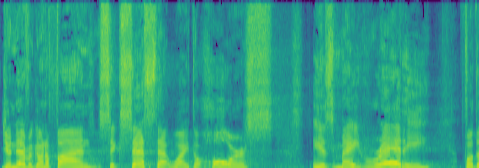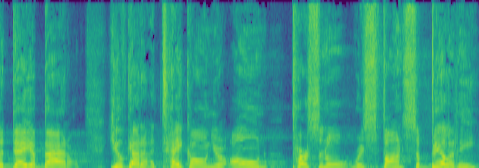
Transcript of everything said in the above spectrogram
you're never going to find success that way. The horse is made ready for the day of battle. You've got to take on your own personal responsibility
